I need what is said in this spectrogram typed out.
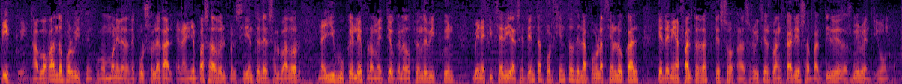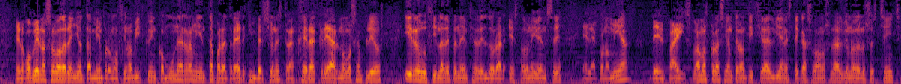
Bitcoin. Abogando por Bitcoin como moneda de curso legal el año pasado, el presidente de El Salvador, Nayib Bukele, prometió que la adopción de Bitcoin beneficiaría al 70% de la población local que tenía falta de acceso a los servicios bancarios a partir de 2021. El gobierno salvadoreño también promocionó Bitcoin como una herramienta para atraer inversión extranjera, crear nuevos empleos y reducir la dependencia del dólar estadounidense en la economía del país. Vamos con la siguiente noticia del día. En este caso vamos a hablar de uno de los exchanges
